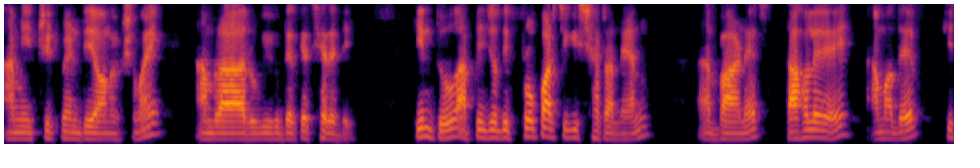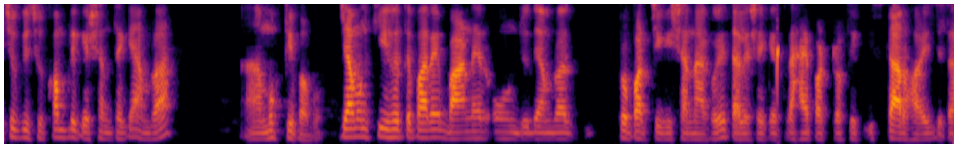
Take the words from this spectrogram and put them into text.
আমি ট্রিটমেন্ট দিয়ে অনেক সময় আমরা রুগীদেরকে ছেড়ে দিই। কিন্তু আপনি যদি প্রপার চিকিৎসাটা নেন বার্নের, তাহলে আমাদের কিছু কিছু কমপ্লিকেশন থেকে আমরা মুক্তি পাবো। যেমন কি হতে পারে, বার্নের ওন যদি আমরা প্রপার চিকিৎসা না করি, তাহলে সেক্ষেত্রে হাইপারট্রফিক স্কার হয়, যেটা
